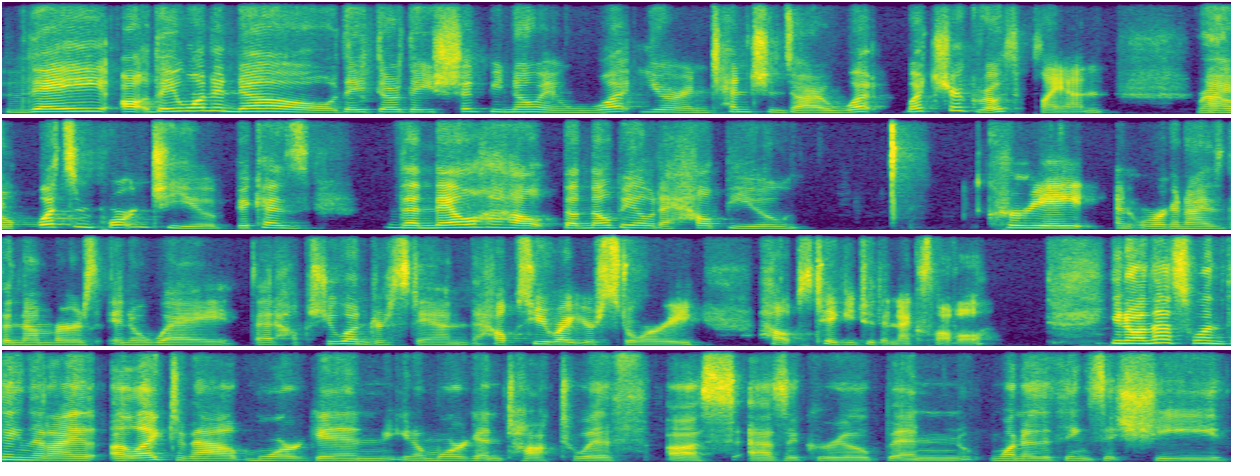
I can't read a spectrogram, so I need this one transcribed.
they all, they want to know they they should be knowing what your intentions are what what's your growth plan? Uh, right. uh, what's important to you? Because then they'll help then they'll be able to help you create and organize the numbers in a way that helps you understand helps you write your story helps take you to the next level. You know and that's one thing that I, I liked about morgan you know morgan talked with us as a group and one of the things that she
